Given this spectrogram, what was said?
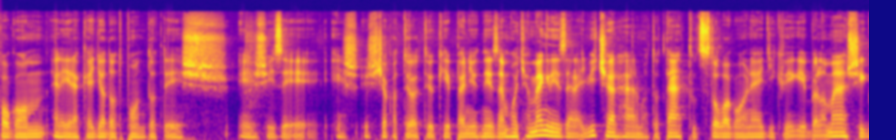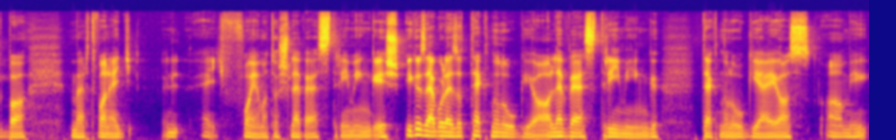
fogom, elérek egy adott pontot, és, és, izé, és, és csak a töltőképernyőt nézem. Hogyha megnézel egy Witcher 3-at, ott át tudsz lovagolni egyik végéből a másikba, mert van egy, egy folyamatos level streaming, és igazából ez a technológia, a level streaming technológiája az, ami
